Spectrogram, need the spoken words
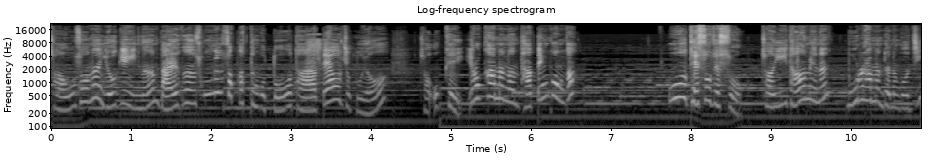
자 우선은 여기 있는 낡은 속눈썹 같은 것도 다 떼어주고요. 자 오케이. 이렇게 하면은 다 뗀 건가? 오 됐어 됐어. 자 이 다음에는 뭐를 하면 되는 거지?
